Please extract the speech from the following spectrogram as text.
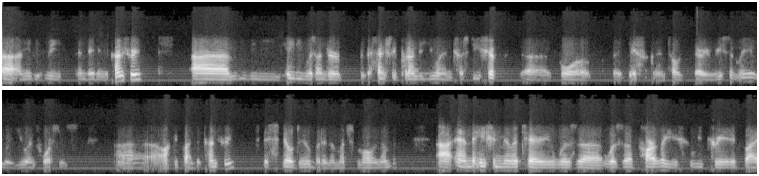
uh, immediately invading the country. Um, the Haiti was under essentially put under UN trusteeship uh, for basically until very recently, where UN forces occupied the country. They still do, but in a much smaller number. Uh, and the Haitian military was uh, was uh, partly recreated by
